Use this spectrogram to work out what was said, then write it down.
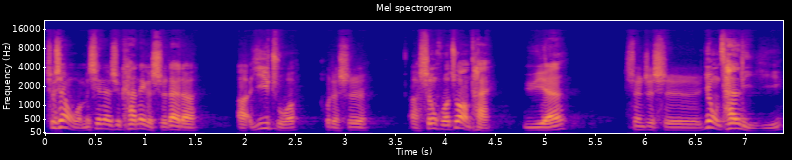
就像我们现在去看那个时代的啊衣着，或者是啊生活状态、语言，甚至是用餐礼仪。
